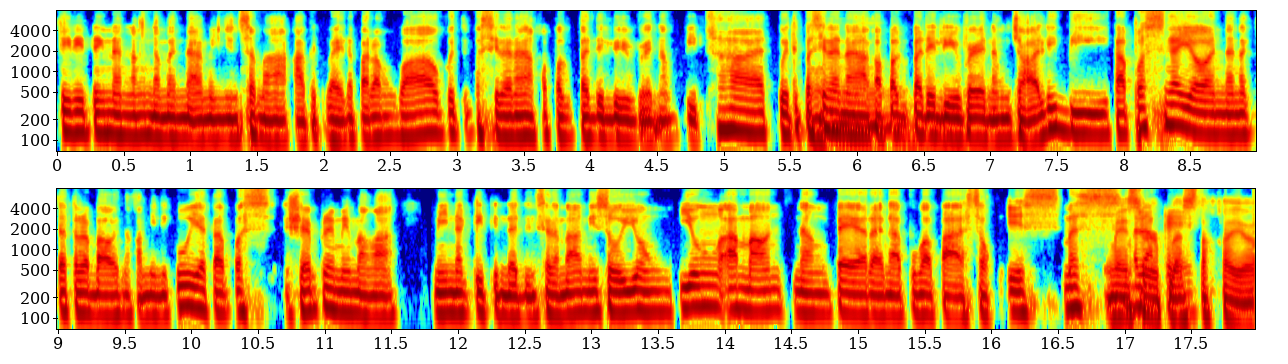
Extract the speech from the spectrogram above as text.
tinitingnan lang naman namin yun sa mga kapitbahay na parang, wow, buti pa sila nakakapagpa-deliver ng Pizza Hut, buti pa sila Mm. nakakapagpa-deliver ng Jollibee. Tapos ngayon, na nagtatrabaho na kami ni Kuya, tapos syempre may mga may nagtitinda din sila mami. So yung yung amount ng pera na pumapasok is mas May malaki. surplus na kayo.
